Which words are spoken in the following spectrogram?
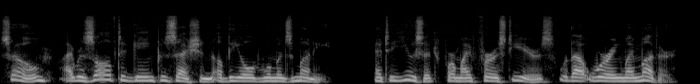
So I resolved to gain possession of the old woman's money, and to use it for my first years without worrying my mother,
